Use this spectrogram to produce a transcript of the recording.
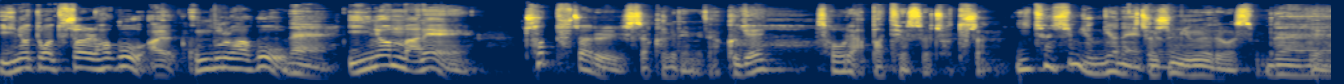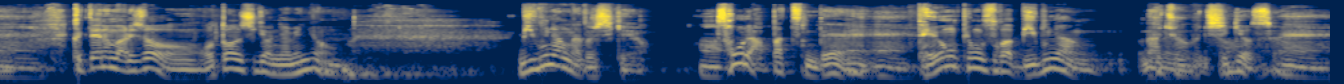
2년 동안 투자를 하고, 아, 공부를 하고 네. 2년 만에 첫 투자를 시작하게 됩니다. 그게 서울의 아파트였어요. 첫 투자는. 2016년에 2016년에 들어갔습니다. 네. 예. 그때는 말이죠. 어떤 시기였냐면요. 미분양 나던 시기예요. 어. 서울의 아파트인데 네, 네. 대형 평수가 미분양 나는 그쵸, 그쵸. 시기였어요. 네.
